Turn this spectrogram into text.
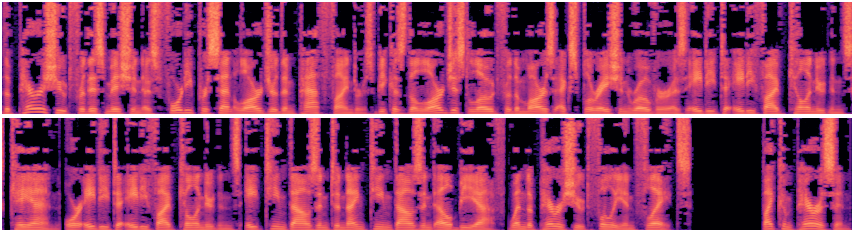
The parachute for this mission is 40% larger than Pathfinder's because the largest load for the Mars exploration rover is 80 to 85 kilonewtons (kN) or 80 to 85 kilonewtons (18,000 to 19,000 lbf) when the parachute fully inflates. By comparison,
